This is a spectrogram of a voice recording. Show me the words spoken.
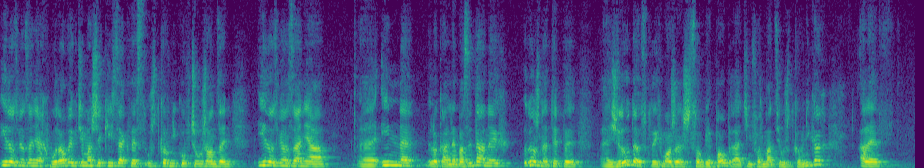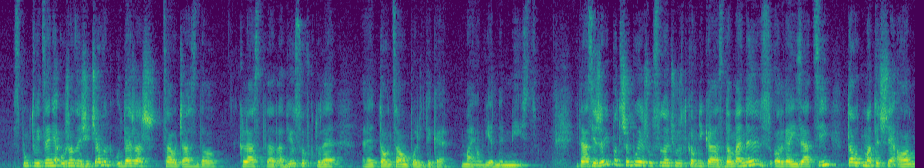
i rozwiązania chmurowe, gdzie masz jakiś zakres użytkowników czy urządzeń, i rozwiązania e, inne, lokalne bazy danych, różne typy e, źródeł, z których możesz sobie pobrać informacje o użytkownikach, ale z punktu widzenia urządzeń sieciowych uderzasz cały czas do klastra radiusów, które e, tą całą politykę mają w jednym miejscu. I teraz, jeżeli potrzebujesz usunąć użytkownika z domeny, z organizacji, to automatycznie on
